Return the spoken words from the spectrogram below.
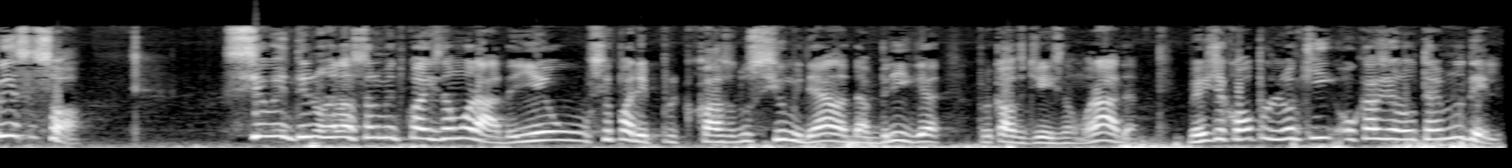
pensa só. Se eu entrei num relacionamento com a ex-namorada e eu separei por causa do ciúme dela, da briga, por causa de ex-namorada, veja qual o problema que ocasionou o término dele.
